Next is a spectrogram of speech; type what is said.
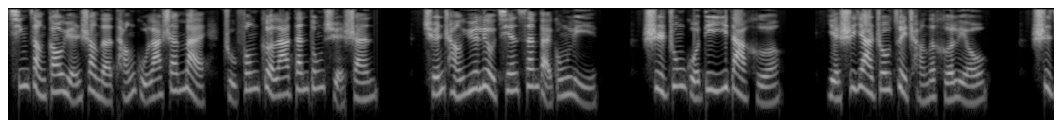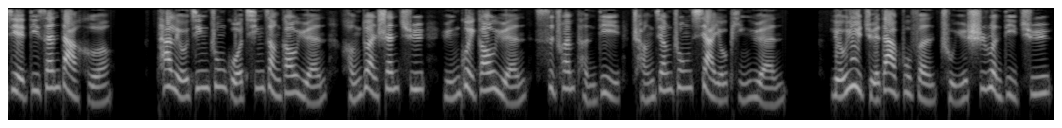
青藏高原上的唐古拉山脉，主峰格拉丹东雪山，全长约六千三百公里，是中国第一大河，也是亚洲最长的河流，世界第三大河。它流经中国青藏高原、横断山区、云贵高原、四川盆地、长江中下游平原，流域绝大部分处于湿润地区。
